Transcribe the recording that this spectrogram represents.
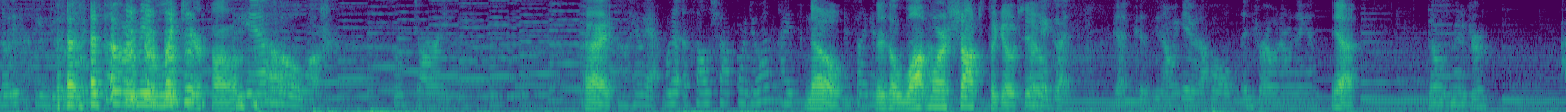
Nobody can see you doing that, that doesn't mean lick your phone. Ew. So dirty. All right. Oh, here we are. We got, that's all the shop we're doing? I, No, I feel like there's a lot do more that. shops to go to. Okay, good. Good, because, you know, we gave it a whole intro and everything. And Yeah, That was an intro? Uh,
